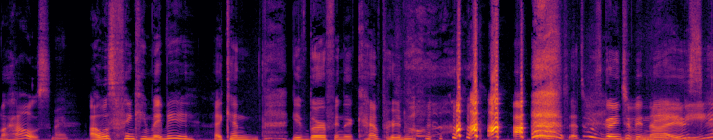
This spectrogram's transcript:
a house. right. I was thinking maybe I can give birth in the camper, you know. that was going to be nice. Maybe.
